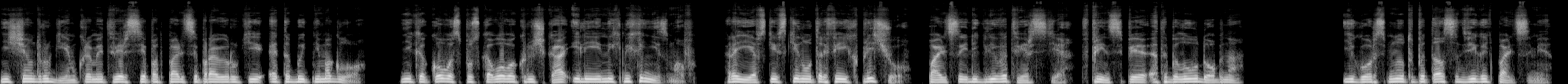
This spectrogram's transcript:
Ничем другим, кроме отверстия под пальцы правой руки, это быть не могло. Никакого спускового крючка или иных механизмов. Раевский вскинул трофей к плечу. Пальцы легли в отверстие. В принципе, это было удобно. Егор с минуту пытался двигать пальцами,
